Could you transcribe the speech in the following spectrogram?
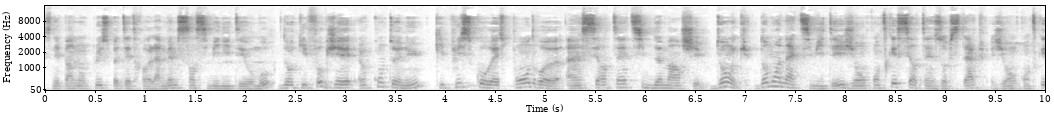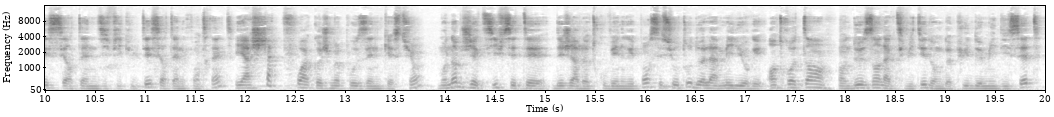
ce n'est pas non plus peut-être la même sensibilité au mot. Donc il faut que j'ai un contenu qui puisse correspondre à un certain type de marché. Donc dans mon activité, j'ai rencontré certains obstacles, j'ai rencontré certaines difficultés, certaines contraintes, et à chaque fois que je me posais une question, mon objectif c'était déjà de trouver une réponse et surtout de l'améliorer. Entre-temps, en deux ans d'activité, donc depuis 2017,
